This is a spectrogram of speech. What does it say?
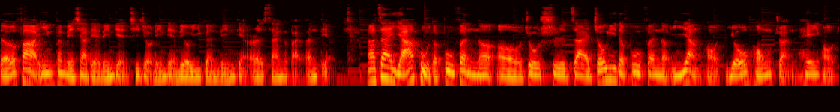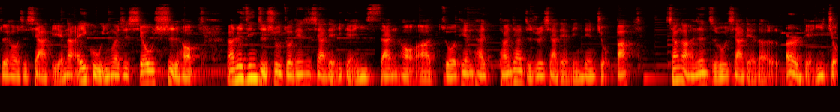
德法英分别下跌零点七九、零点六一跟零点二三个百分点。那在雅股的部分呢，哦，就是在周一的部分呢，一样哈，由红转黑哈，最后是下跌。那 A 股因为是休市哈，那日经指数昨天是下跌一点一三哈啊，昨天台台湾加指数下跌零点九八，香港恒生指数下跌了二点一九。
